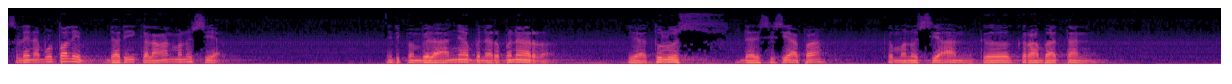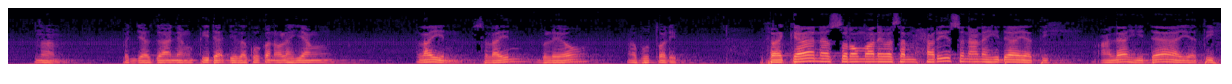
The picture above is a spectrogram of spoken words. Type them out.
selain Abu Talib dari kalangan manusia. Jadi pembelaannya benar-benar ya tulus dari sisi apa? Kemanusiaan, kekerabatan. Nah, penjagaan yang tidak dilakukan oleh yang lain selain beliau Abu Talib. Fakana sallallahu alaihi wasallam harisan ala hidayatih, ala hidayatih.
